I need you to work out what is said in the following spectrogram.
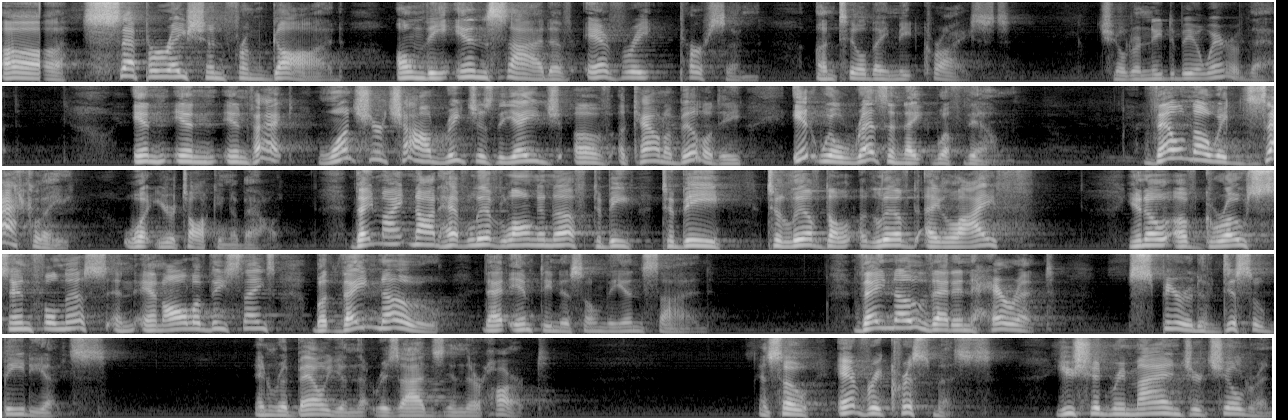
uh, separation from God on the inside of every person until they meet Christ. Children need to be aware of that. In, in, in fact, once your child reaches the age of accountability, it will resonate with them. They'll know exactly what you're talking about. They might not have lived long enough to be to be to live lived a life you know, of gross sinfulness and, and all of these things, but they know that emptiness on the inside. They know that inherent spirit of disobedience and rebellion that resides in their heart. And so every Christmas, you should remind your children,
